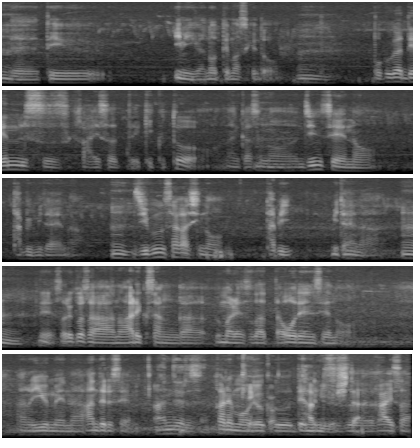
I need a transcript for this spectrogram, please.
うん。えーっていう意味が載ってますけどうん。僕がデンスカイスって聞くとなんかそのう人生の旅みたいなうん。自分探しの旅みたいな、うん。ね、それこそあのアレクさんが生まれ育ったオーデンセのあの有名なアンデルセン。アンデルセン。彼もよくデンス旅をした。カイサー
